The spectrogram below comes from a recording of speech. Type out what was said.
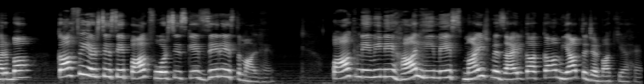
حربہ کافی عرصے سے پاک فورسز کے زیر استعمال ہیں۔ پاک نیوی نے حال ہی میں اسمائش میزائل کا کامیاب تجربہ کیا ہے۔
